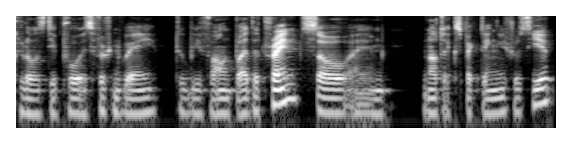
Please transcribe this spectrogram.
close depot efficient way to be found by the train. So I am not expecting issues here.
